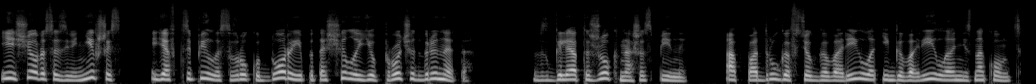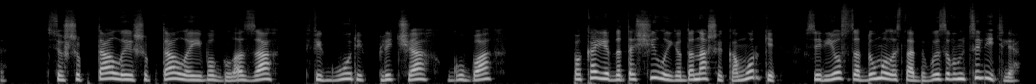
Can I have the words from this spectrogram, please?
Еще раз извинившись, я вцепилась в руку Доры и потащила ее прочь от брюнета. Взгляд жёг наши спины, а подруга все говорила и говорила о незнакомце. Все шептала и шептала о его глазах, фигуре, плечах, губах. Пока я дотащила ее до нашей коморки, всерьез задумалась над вызовом целителя.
